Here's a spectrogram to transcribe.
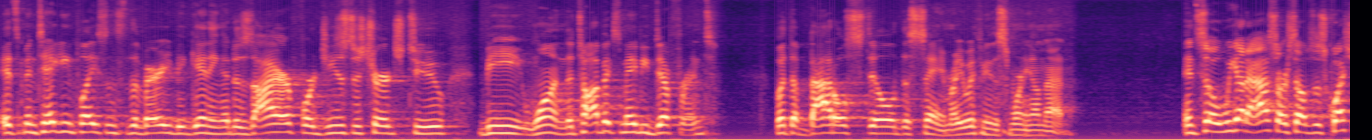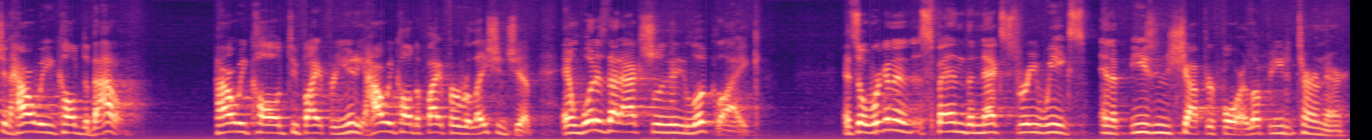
it's been taking place since the very beginning. A desire for Jesus' church to be one. The topics may be different, but the battle's still the same. Are you with me this morning on that? And so we got to ask ourselves this question how are we called to battle? How are we called to fight for unity? How are we called to fight for relationship? And what does that actually look like? And so we're going to spend the next three weeks in Ephesians chapter 4. I'd love for you to turn there.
